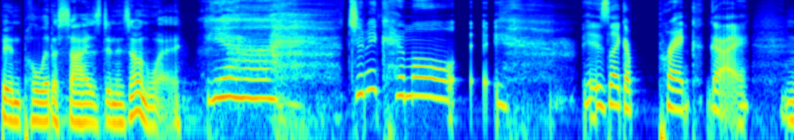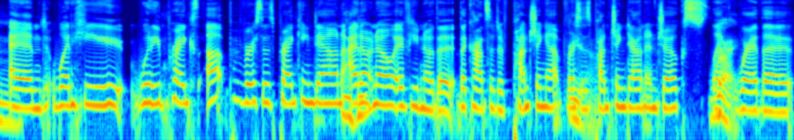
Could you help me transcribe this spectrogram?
been politicized in his own way. Yeah. Jimmy Kimmel is like a prank guy. Mm. And when he when he pranks up versus pranking down, I don't know if you know the, the concept of punching up versus Mm-hmm. Yeah. punching down in jokes, like Right. where the,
